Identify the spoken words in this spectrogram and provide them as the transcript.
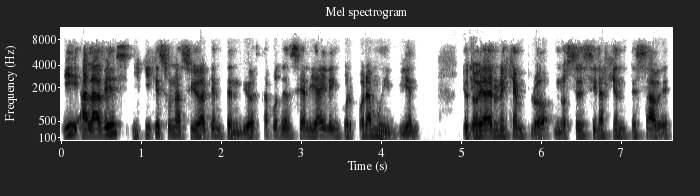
Y a la vez, Iquique es una ciudad que entendió esta potencialidad y la incorpora muy bien. Yo te voy a dar un ejemplo, no sé si la gente sabe,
